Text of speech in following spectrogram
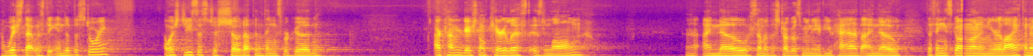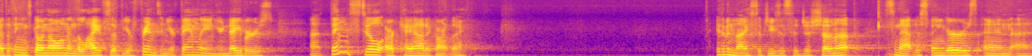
I wish that was the end of the story. I wish Jesus just showed up and things were good. Our congregational care list is long. Uh, I know some of the struggles many of you have. I know the things going on in your life. I know the things going on in the lives of your friends and your family and your neighbors. Uh, things still are chaotic, aren't they? It'd have been nice if Jesus had just shown up, snapped his fingers, and uh,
